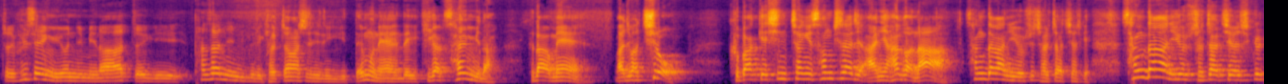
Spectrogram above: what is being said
저희 회생 위원님이나 저기 판사님들이 결정하실 일이기 때문에 근데 이게 기각 사유입니다. 그 다음에 마지막 7호. 그 밖에 신청이 성실하지 아니하거나 상당한 이유 없이 절차 지연시키 상당한 이유 없이 절차 지연시킬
